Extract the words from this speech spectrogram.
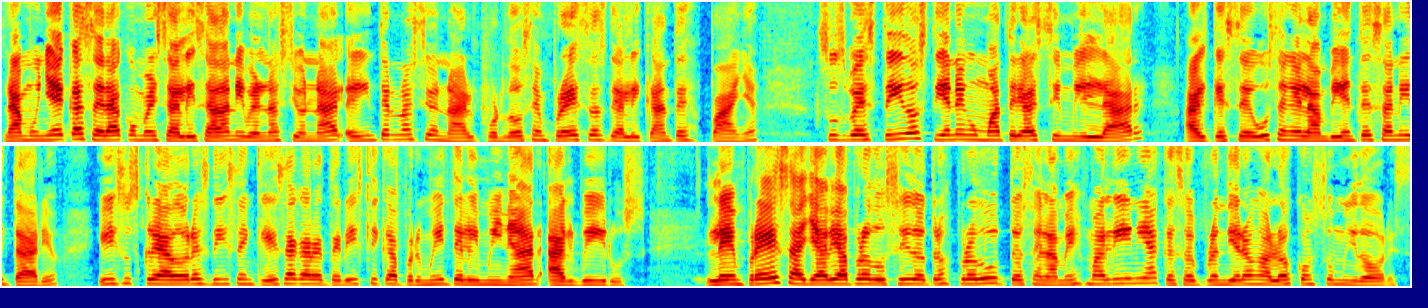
La muñeca será comercializada a nivel nacional e internacional por dos empresas de Alicante, España. Sus vestidos tienen un material similar al que se usa en el ambiente sanitario y sus creadores dicen que esa característica permite eliminar al virus. La empresa ya había producido otros productos en la misma línea que sorprendieron a los consumidores.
